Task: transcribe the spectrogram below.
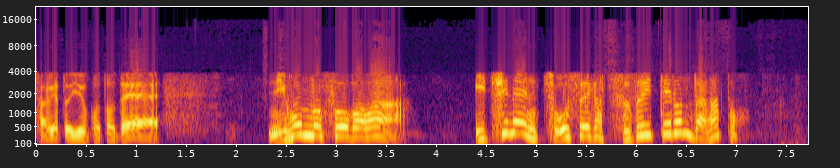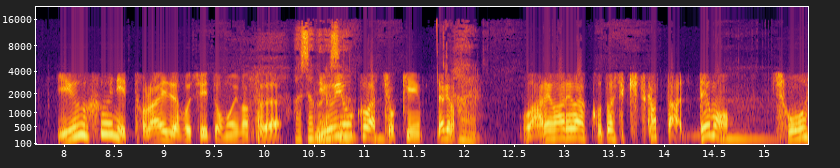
下げということで、日本の相場は、一年調整が続いてるんだなと。いうふうに捉えてほしいと思います。ニューヨークは直近。だけど、はい、我々は今年きつかった。でも、調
